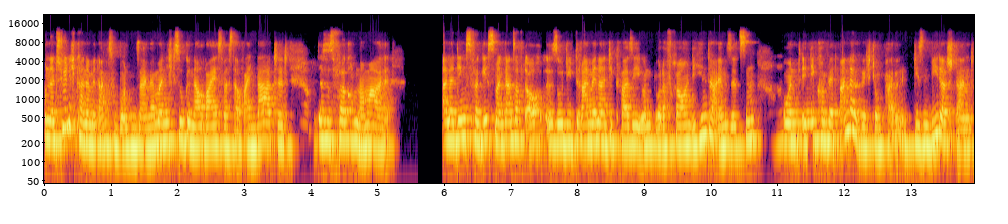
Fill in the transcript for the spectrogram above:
Und natürlich kann damit Angst verbunden sein, wenn man nicht so genau weiß, was da auf einen wartet. Das ist vollkommen normal. Allerdings vergisst man ganz oft auch so die drei Männer, die quasi und oder Frauen, die hinter einem sitzen mhm. und in die komplett andere Richtung paddeln, diesen Widerstand,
